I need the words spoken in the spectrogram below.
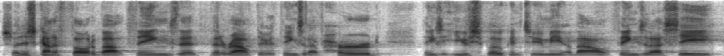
So, I just kind of thought about things that, that are out there, things that I've heard, things that you've spoken to me about, things that I see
